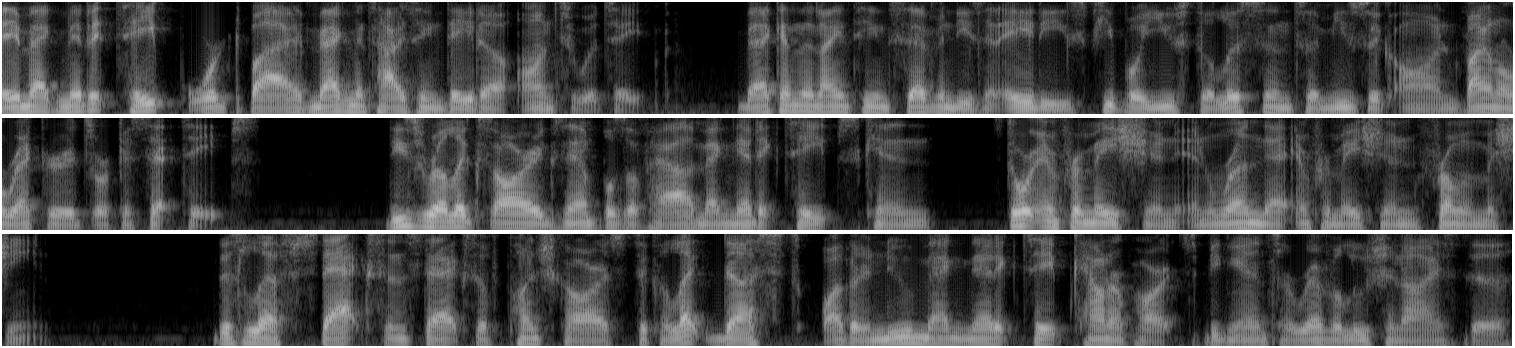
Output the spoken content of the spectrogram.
A magnetic tape worked by magnetizing data onto a tape. Back in the 1970s and 80s, people used to listen to music on vinyl records or cassette tapes. These relics are examples of how magnetic tapes can store information and run that information from a machine. This left stacks and stacks of punch cards to collect dust while their new magnetic tape counterparts began to revolutionize the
